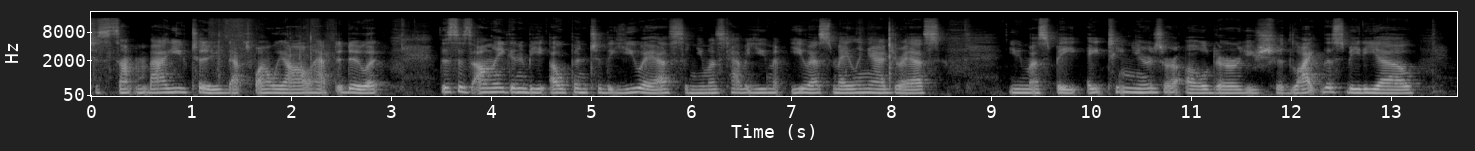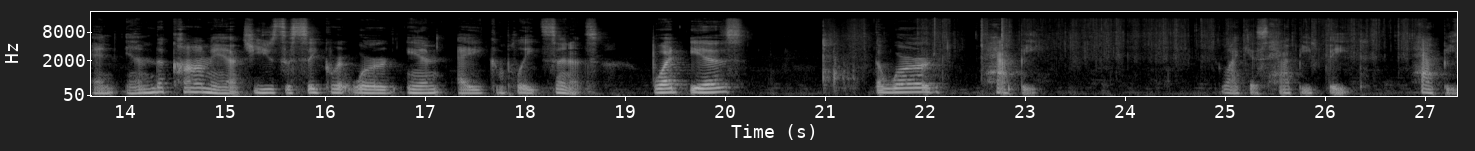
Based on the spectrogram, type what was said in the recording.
just something by YouTube. That's why we all have to do it. This is only going to be open to the U.S., and you must have a U.S. mailing address. You must be 18 years or older. You should like this video, and in the comments, use the secret word in a complete sentence. What is the word happy? Like his happy feet. Happy.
